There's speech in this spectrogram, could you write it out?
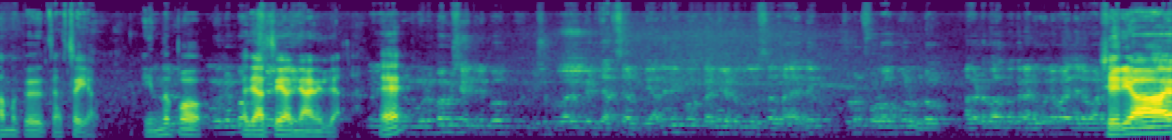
നമുക്ക് ചർച്ച ചെയ്യാം. ഇന്നിപ്പോൾ ചർച്ച ചെയ്യാൻ ഞാനില്ല. ഏ മുൻപ് വിഷയത്തിൽ ഇപ്പോൾ ബിഷപ്പ് വേണ്ടി ചർച്ച നടത്തി അതിനിപ്പോൾ കഴിഞ്ഞ രണ്ട് മൂന്ന് ദിവസങ്ങളായി അതിന് തുടർ ഫോളോ അപ്പുകളുണ്ടോ അവരുടെ ഭാഗത്തൊക്കെ ഒരു അനുകൂലമായ നിലപാട് ശരിയായ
